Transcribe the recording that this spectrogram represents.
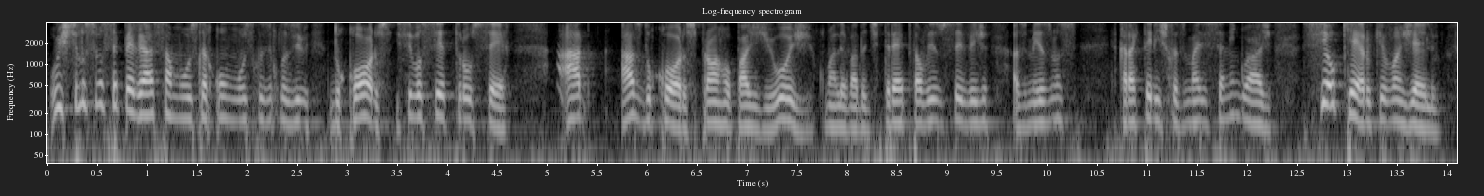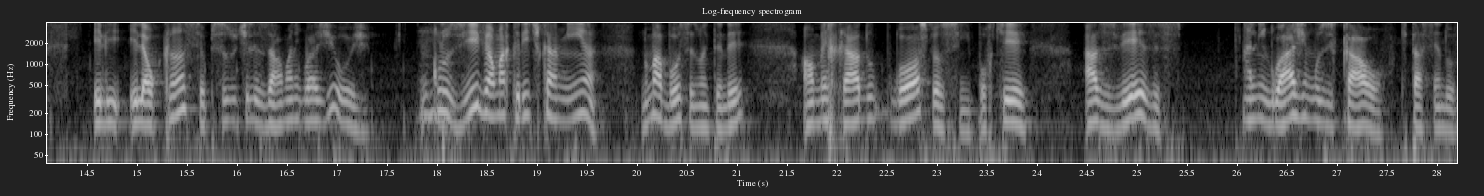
O estilo, se você pegar essa música com músicas, inclusive, do Chorus, e se você trouxer a- as do Chorus para uma roupagem de hoje, com uma levada de trap, talvez você veja as mesmas características, mas isso é linguagem. Se eu quero que o evangelho ele, ele alcance, eu preciso utilizar uma linguagem de hoje. Inclusive, é uma crítica minha, numa boa, vocês vão entender, ao mercado gospel, assim, porque às vezes a linguagem musical que está sendo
